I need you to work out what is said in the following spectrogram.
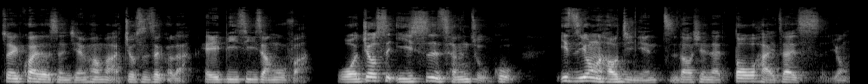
最快的省钱方法就是这个啦，ABC 账户法。我就是一试成主顾，一直用了好几年，直到现在都还在使用。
